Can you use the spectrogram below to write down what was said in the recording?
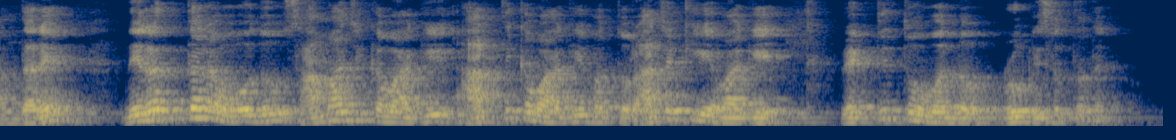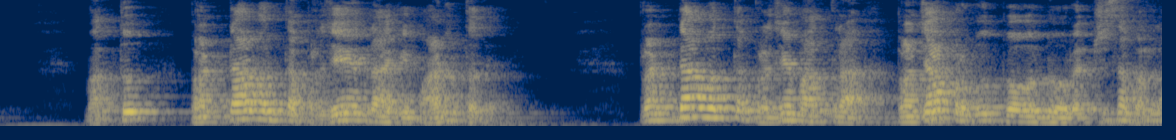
ಅಂದರೆ, ನಿರಂತರ ಓದು ಸಾಮಾಜಿಕವಾಗಿ, ಆರ್ಥಿಕವಾಗಿ ಮತ್ತು ರಾಜಕೀಯವಾಗಿ ವ್ಯಕ್ತಿತ್ವವನ್ನು ರೂಪಿಸುತ್ತದೆ. ಮತ್ತು ಪ್ರಜ್ಞಾವಂತ ಪ್ರಜೆಯನ್ನಾಗಿ ಮಾಡುತ್ತದೆ. ಪ್ರಜ್ಞಾವಂತ ಪ್ರಜೆ ಮಾತ್ರ ಪ್ರಜಾಪ್ರಭುತ್ವವನ್ನು ರಕ್ಷಿಸಬಲ್ಲ.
